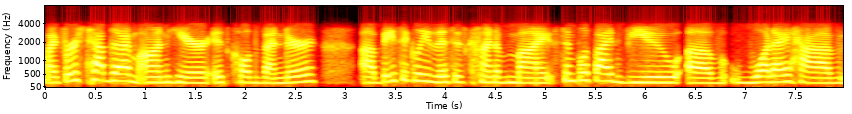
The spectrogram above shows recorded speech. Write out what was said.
My first tab that I'm on here is called Vendor. Uh, basically, this is kind of my simplified view of what I have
